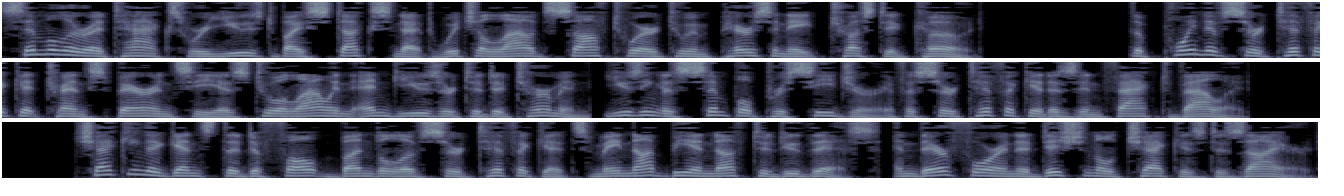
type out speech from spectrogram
Similar attacks were used by Stuxnet which allowed software to impersonate trusted code. The point of certificate transparency is to allow an end user to determine, using a simple procedure if a certificate is in fact valid. Checking against the default bundle of certificates may not be enough to do this, and therefore an additional check is desired.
